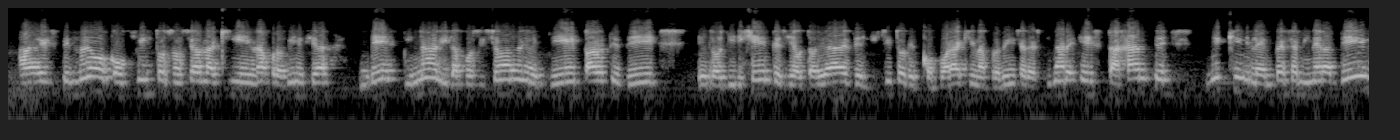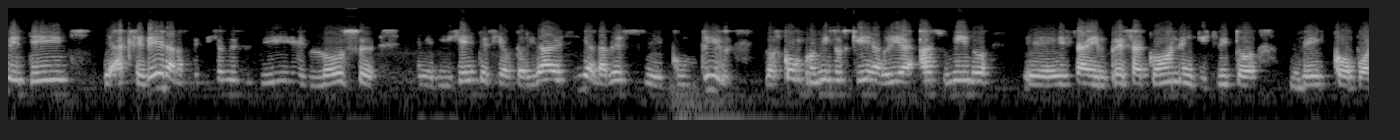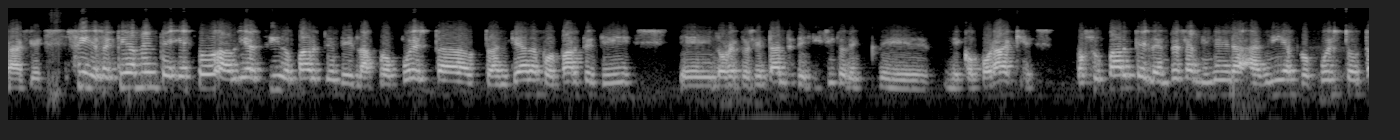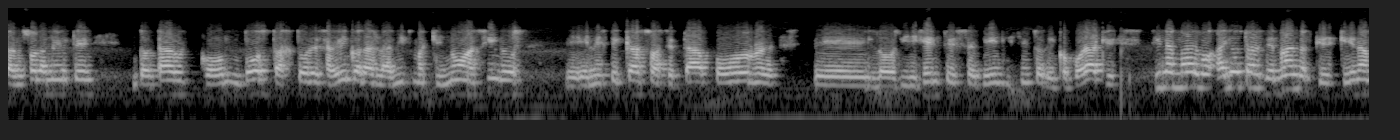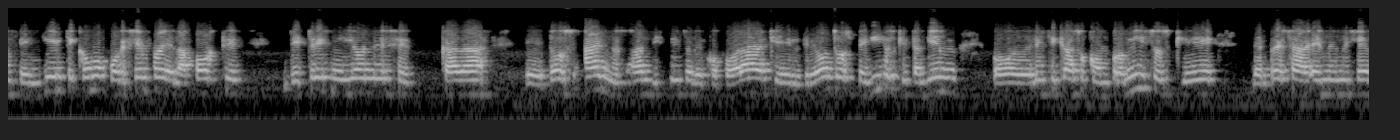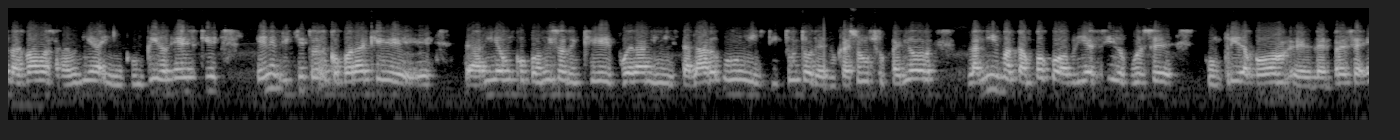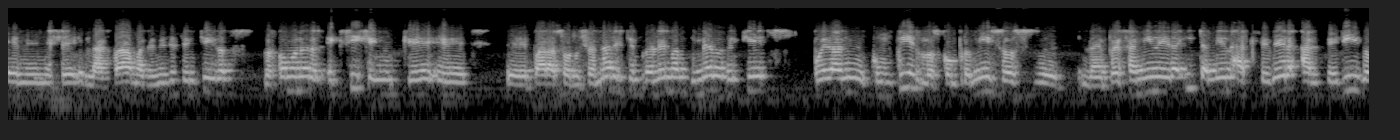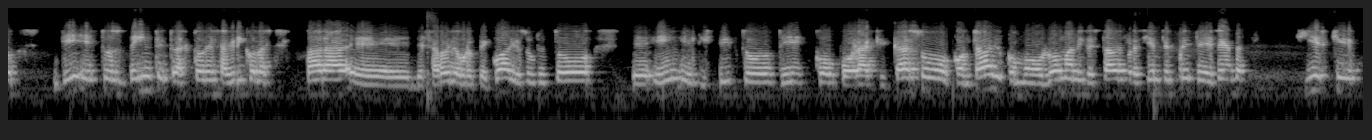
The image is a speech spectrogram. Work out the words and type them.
a este nuevo conflicto social aquí en la provincia de Espinal y la posición de parte de los dirigentes y autoridades del distrito de Coporaque en la provincia de Espinal es tajante de que la empresa minera debe de, acceder a las peticiones de los eh, dirigentes y autoridades y a la vez eh, cumplir los compromisos que habría asumido eh, esta empresa con el distrito de Coporaje. Sí, efectivamente, esto habría sido parte de la propuesta planteada por parte de eh, los representantes del distrito de, de, de Coporaque. Por su parte, la empresa minera habría propuesto tan solamente dotar con dos tractores agrícolas, la misma que no ha sido eh, en este caso aceptada por eh, los dirigentes del distrito de Coporaque. Sin embargo, hay otras demandas que quedan pendientes, como por ejemplo el aporte de 3 millones cada eh, dos años al distrito de Coporaque, entre otros pedidos que también, o en este caso compromisos que la empresa MMG Las Babas habría incumplido es que en el distrito de Coporaque eh, había un compromiso de que puedan instalar un instituto de educación superior. La misma tampoco habría sido pues, eh, cumplida por eh, la empresa MMG Las Babas. En ese sentido, los comuneros exigen que para solucionar este problema, primero de que puedan cumplir los compromisos de la empresa minera y también acceder al pedido de estos 20 tractores agrícolas para eh, desarrollo agropecuario, sobre todo eh, en el distrito de Coporaque. Caso contrario, como lo ha manifestado el presidente Frente de Defensa, si es que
